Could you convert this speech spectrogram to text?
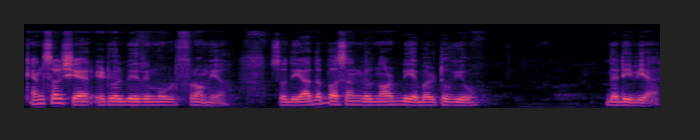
cancel share it will be removed from here. So the other person will not be able to view the DVR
